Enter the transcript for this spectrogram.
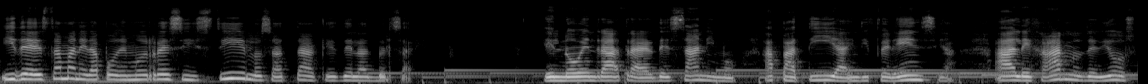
y de esta manera podemos resistir los ataques del adversario. Él no vendrá a traer desánimo, apatía, indiferencia, a alejarnos de Dios,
